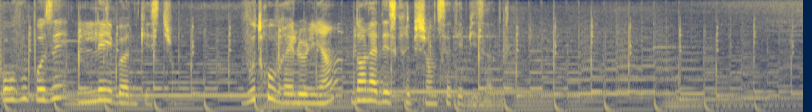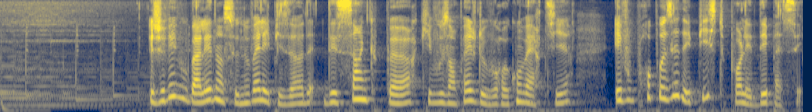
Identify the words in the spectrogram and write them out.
pour vous poser les bonnes questions. Vous trouverez le lien dans la description de cet épisode. Je vais vous parler dans ce nouvel épisode des 5 peurs qui vous empêchent de vous reconvertir et vous proposer des pistes pour les dépasser.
